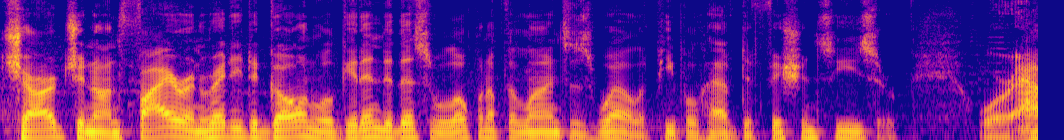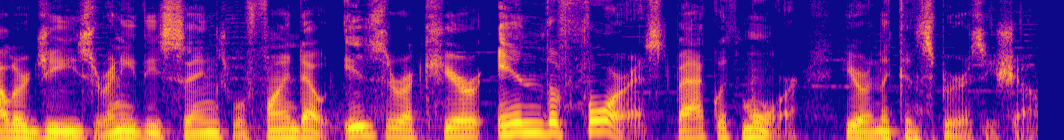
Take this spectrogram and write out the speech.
charged and on fire and ready to go, and we'll get into this. We'll open up the lines as well. If people have deficiencies or, or allergies or any of these things, we'll find out is there a cure in the forest? Back with more here on The Conspiracy Show.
